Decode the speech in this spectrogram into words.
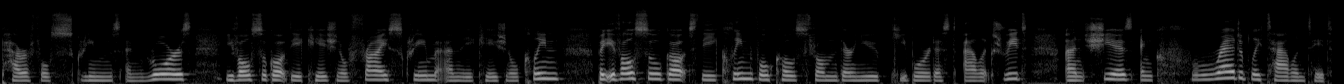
powerful screams and roars. You've also got the occasional fry scream and the occasional clean, but you've also got the clean vocals from their new keyboardist Alex Reid, and she is incredibly talented.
